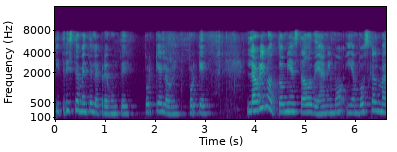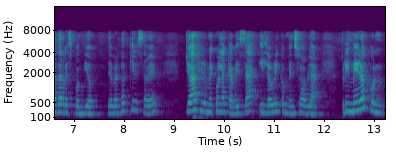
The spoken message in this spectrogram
y tristemente le pregunté, ¿por qué, Laurie? ¿Por qué? Laurie notó mi estado de ánimo y en voz calmada respondió, ¿de verdad quieres saber? Yo afirmé con la cabeza y Laurie comenzó a hablar, primero con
